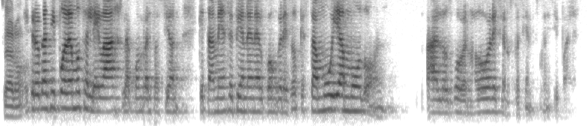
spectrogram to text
Claro. Y creo que así podemos elevar la conversación que también se tiene en el Congreso, que está muy a modo a los gobernadores y a los presidentes municipales.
